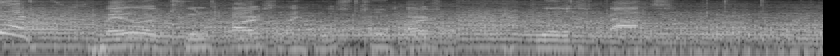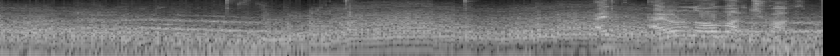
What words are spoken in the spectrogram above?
like regular tune cars, like most tune cars, feels fast. I, I don't know about trucks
